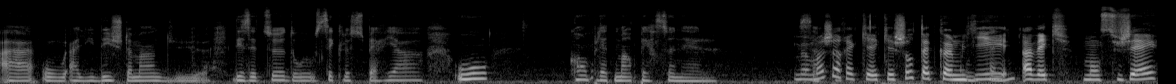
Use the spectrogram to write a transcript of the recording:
à, l'idée justement des études au cycle supérieur ou complètement personnel? Mais moi, j'aurais quelque chose peut-être comme lié avec mon sujet,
